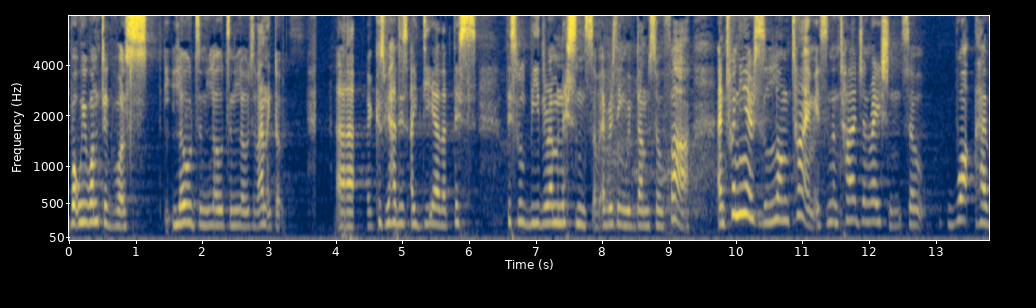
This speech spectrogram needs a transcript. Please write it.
what we wanted was loads and loads and loads of anecdotes. Because uh, we had this idea that this, this will be the reminiscence of everything we've done so far. And 20 years is a long time, it's an entire generation. So, what have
